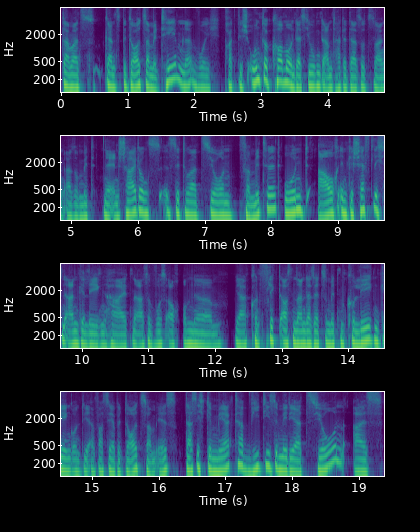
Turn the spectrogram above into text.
damals ganz bedeutsame Themen, ne? wo ich praktisch unterkomme und das Jugendamt hatte da sozusagen also mit einer Entscheidungssituation vermittelt und auch in geschäftlichen Angelegenheiten, also wo es auch um eine ja, Konfliktauseinandersetzung mit einem Kollegen ging und die einfach sehr bedeutsam ist, dass ich gemerkt habe, wie diese Mediation als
